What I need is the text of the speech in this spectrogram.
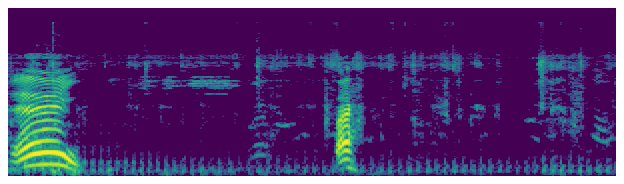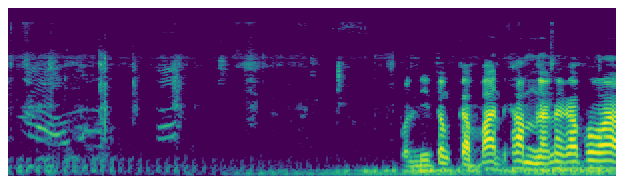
เฮ้ย ไป วันนี้ต้องกลับบ้านค่ำแล้วนะครับ เพราะว่า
